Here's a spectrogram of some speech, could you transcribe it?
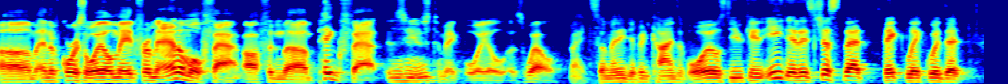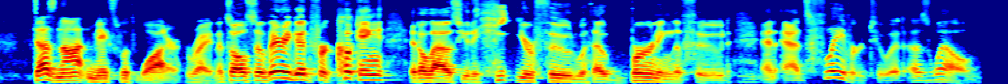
um, and of course, oil made from animal fat. Often, uh, pig fat is used to make oil as well. Right. So many different kinds of oils you can eat, and it's just that thick liquid that does not mix with water. Right, and it's also very good for cooking. It allows you to heat your food without burning the food and adds flavor to it as well.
